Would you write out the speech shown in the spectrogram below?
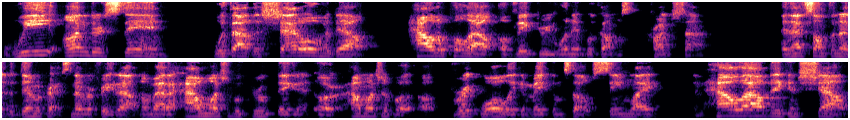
We understand without the shadow of a doubt how to pull out a victory when it becomes crunch time. And that's something that the Democrats never figured out, no matter how much of a group they can, or how much of a, a brick wall they can make themselves seem like, and how loud they can shout.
